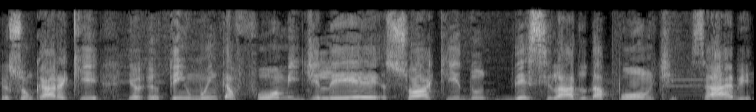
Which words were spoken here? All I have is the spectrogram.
Eu sou um cara que eu, eu tenho muita fome de ler só aqui do, desse lado da ponte, sabe?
